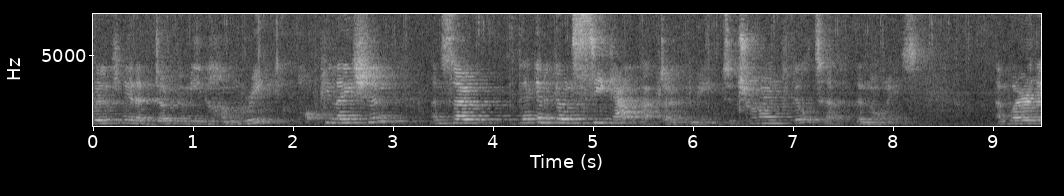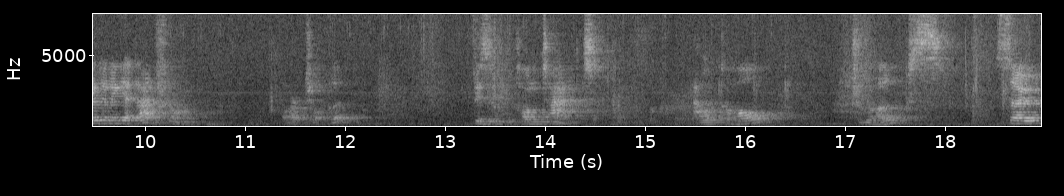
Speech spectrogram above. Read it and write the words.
we're looking at a dopamine hungry population. And so they're going to go and seek out that dopamine to try and filter the noise. And where are they going to get that from? Bar of chocolate, physical contact, alcohol, drugs. So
